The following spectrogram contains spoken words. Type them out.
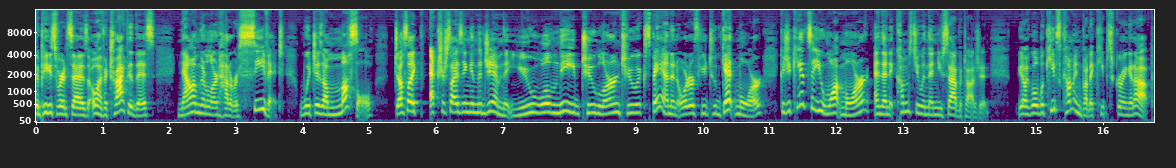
The piece where it says, "Oh, I've attracted this, now I'm going to learn how to receive it," which is a muscle just like exercising in the gym that you will need to learn to expand in order for you to get more because you can't say you want more and then it comes to you and then you sabotage it you're like well what keeps coming but i keep screwing it up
